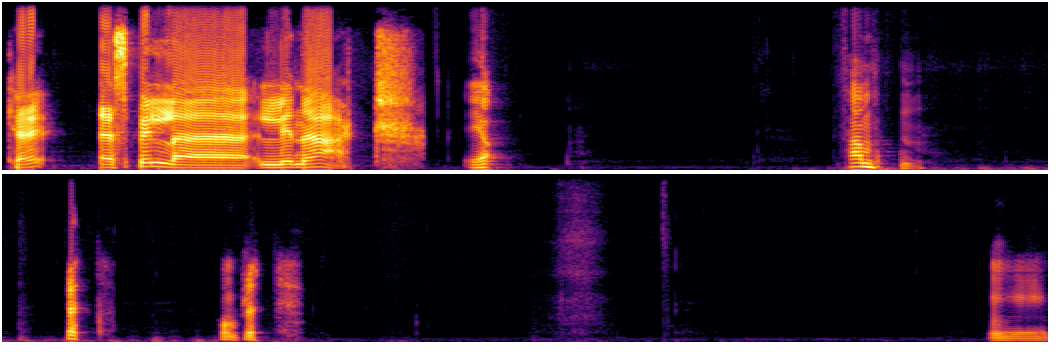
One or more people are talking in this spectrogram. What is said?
OK. Jeg spiller lineært. Ja. 15. Komplett. Mm.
